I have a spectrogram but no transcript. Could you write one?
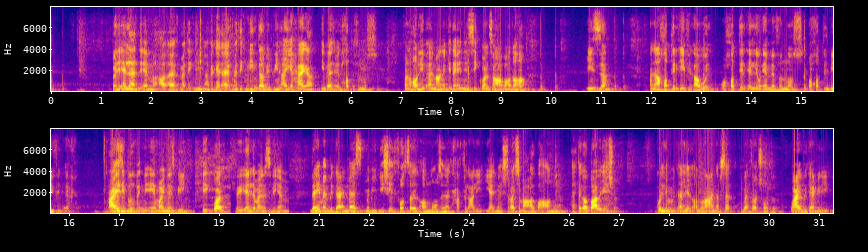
فدي L and M arithmetic mean على فكرة ال arithmetic mean ده between أي حاجة يبقى لازم يتحط في النص. فأنا هقول يبقى معنى كده إن ال sequence على بعضها is أنا هحط ال a في الأول وأحط L و M في النص وأحط ال b في الآخر. عايز ي prove إن a minus b equal 3l minus 3m دايما بتاع ال math ما بيديش الفرصة لل unknowns ان هتحفل عليه. يعني ما تشتغلش مع أربعة أنون. هيحتاج أربعة relation كل ما بتقلل الأنون عن نفسك يبقى أنت شاطر وعارف بتعمل إيه.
